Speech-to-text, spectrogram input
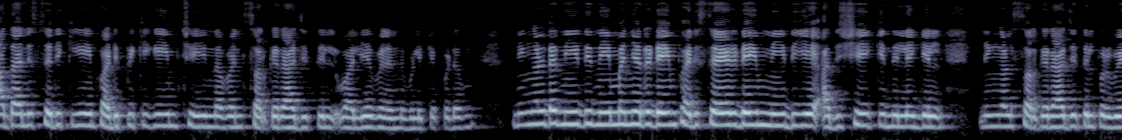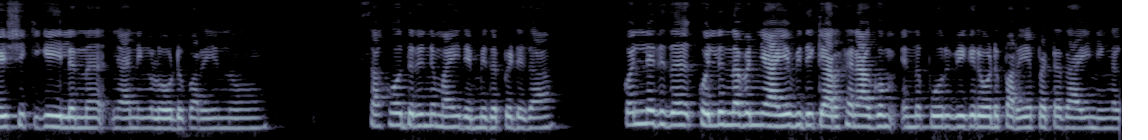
അതനുസരിക്കുകയും പഠിപ്പിക്കുകയും ചെയ്യുന്നവൻ സ്വർഗരാജ്യത്തിൽ വലിയവനെന്ന് വിളിക്കപ്പെടും. നിങ്ങളുടെ നീതി നിയമജ്ഞരുടെയും പരിസയരുടെയും നീതിയെ അതിശയിക്കുന്നില്ലെങ്കിൽ നിങ്ങൾ സ്വർഗരാജ്യത്തിൽ പ്രവേശിക്കുകയില്ലെന്ന് ഞാൻ നിങ്ങളോട് പറയുന്നു. സഹോദരനുമായി രമ്യതപ്പെടുക. കൊല്ലരുത് കൊല്ലുന്നവൻ ന്യായവിധിക്ക് അർഹനാകും എന്ന് പൂർവികരോട് പറയപ്പെട്ടതായി നിങ്ങൾ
